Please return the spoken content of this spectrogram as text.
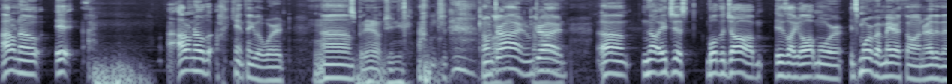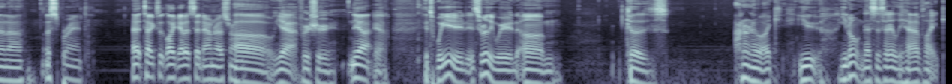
I don't know it. I don't know. The, I can't think of the word. Um, Spit it out, Junior. I'm, I'm trying. I'm come trying. Um, no, it just well, the job is like a lot more. It's more of a marathon rather than a, a sprint at Texas, like at a sit down restaurant. Oh yeah, for sure. yeah, Yeah, it's weird. It's really weird. Um, because I don't know, like you you don't necessarily have like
